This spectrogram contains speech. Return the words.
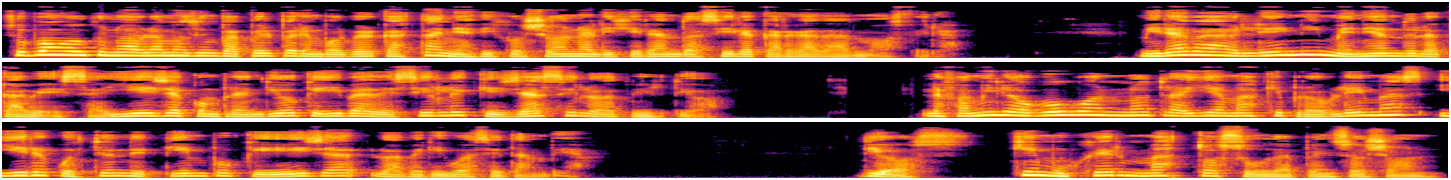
Supongo que no hablamos de un papel para envolver castañas, dijo John, aligerando así la cargada atmósfera. Miraba a Lenny meneando la cabeza, y ella comprendió que iba a decirle que ya se lo advirtió. La familia Ogowan no traía más que problemas y era cuestión de tiempo que ella lo averiguase también. Dios, qué mujer más tosuda, pensó John.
